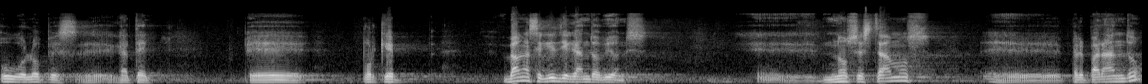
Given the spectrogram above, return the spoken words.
Hugo López eh, Gatel, eh, porque van a seguir llegando aviones. Eh, nos estamos preparando,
